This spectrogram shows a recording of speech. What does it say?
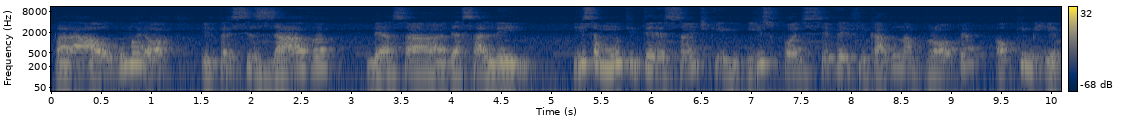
para algo maior, ele precisava dessa, dessa lei, isso é muito interessante que isso pode ser verificado na própria alquimia.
